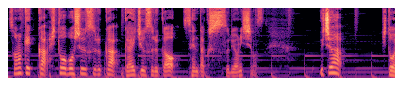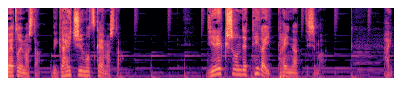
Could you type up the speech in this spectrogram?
その結果、人を募集するか、外注するかを選択するようにします。うちは、人を雇いました。で、外注も使いました。ディレクションで手がいっぱいになってしまう。はい。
